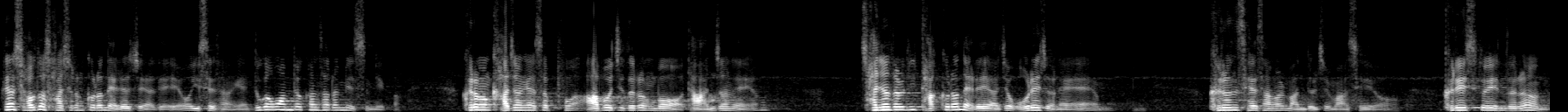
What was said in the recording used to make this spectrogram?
그냥 저도 사실은 끌어내려줘야 돼요. 이 세상에 누가 완벽한 사람이 있습니까? 그러면 가정에서 아버지들은 뭐 다 안전해요. 자녀들이 다 끌어내려야죠. 오래전에 그런 세상을 만들지 마세요. 그리스도인들은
